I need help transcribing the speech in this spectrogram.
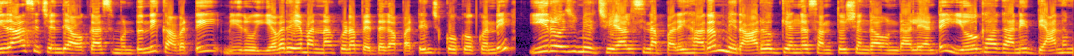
నిరాశ చెందే అవకాశం ఉంటుంది. కాబట్టి మీరు ఎవరేమన్నా కూడా పెద్దగా పట్టించుకోకండి ఈ రోజు మీరు చేయాల్సిన పరిహారం మీరు ఆరోగ్యంగా సంతోషంగా ఉండాలి అంటే యోగా కానీ ధ్యానం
